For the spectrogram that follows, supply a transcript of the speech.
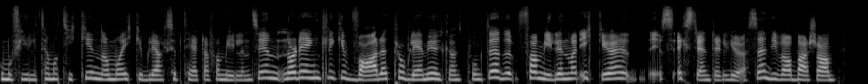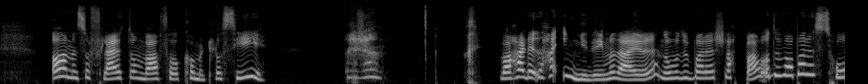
homofile tematikken om å ikke bli akseptert av familien sin, når det egentlig ikke var et problem i utgangspunktet. Familien var ikke ekstremt religiøse. De var bare sånn Å, men så flaut om hva folk kommer til å si. Sånn. Har det? det har ingenting med deg å gjøre. Nå må du bare slappe av. Og du var bare så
